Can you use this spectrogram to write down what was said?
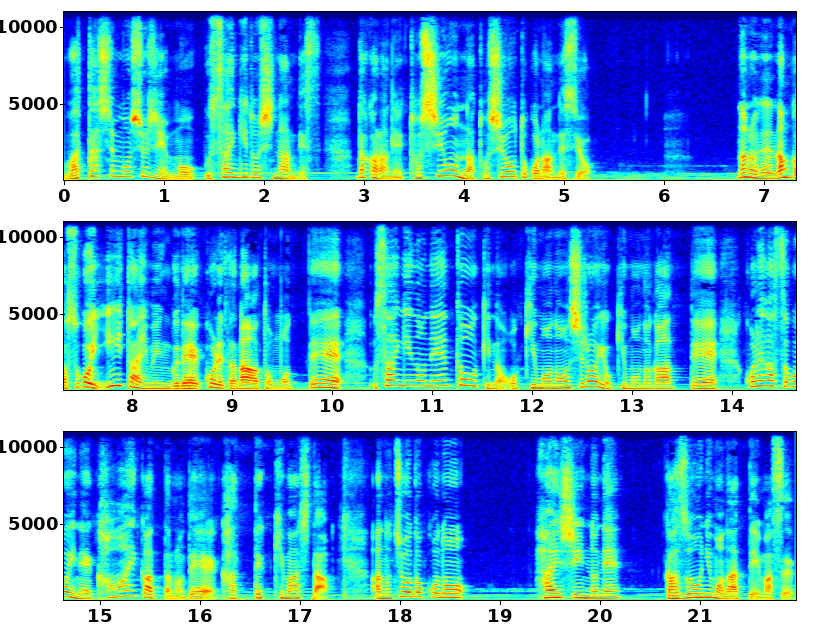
私も主人もうさぎ年なんです。だからね、年女、年男なんですよ。なのでなんかすごいいいタイミングで来れたなと思って、うさぎのね、陶器の置物、白い置物があって、これがすごいね、可愛かったので買ってきました。あの、ちょうどこの配信のね、画像にもなっています。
